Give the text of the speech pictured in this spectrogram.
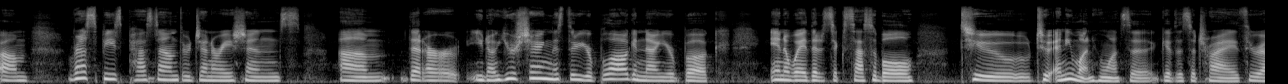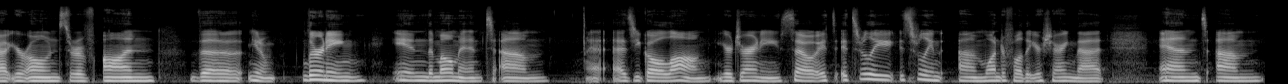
um, recipes passed down through generations um, that are, you know, you're sharing this through your blog and now your book in a way that it's accessible to to anyone who wants to give this a try throughout your own sort of on the, you know, learning in the moment. Um, as you go along your journey. So it's it's really it's really um, wonderful that you're sharing that. And um,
